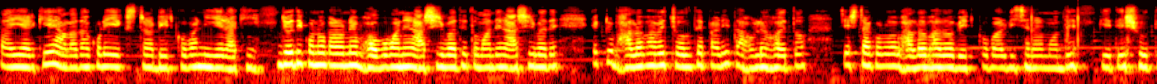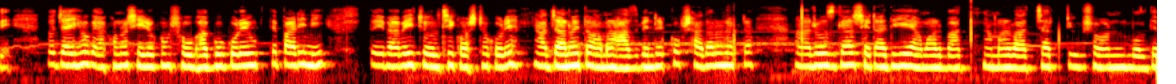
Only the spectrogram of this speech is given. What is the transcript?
তাই আর কি আলাদা করে এক্সট্রা বেড কভার নিয়ে রাখি। যদি কোনো কারণে ভগবানের আশীর্বাদে, তোমাদের আশীর্বাদে একটু ভালোভাবে চলতে পারি, তাহলে হয়তো চেষ্টা করব ভালো ভালো বেড কভার বিছানার মধ্যে পেতে শুতে। তো যাই হোক এখনও সেই রকম সৌভাগ্য করে উঠতে পারিনি। তো এভাবেই চলছি কষ্ট করে। আর জানোই তো, আমার হাজব্যান্ডের খুব সাধারণ একটা রোজগার, সেটা দিয়ে আমার আমার বাচ্চার টিউশন বলতে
